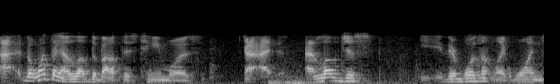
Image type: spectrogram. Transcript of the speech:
I, the one thing I loved about this team was I I love just there wasn't like one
